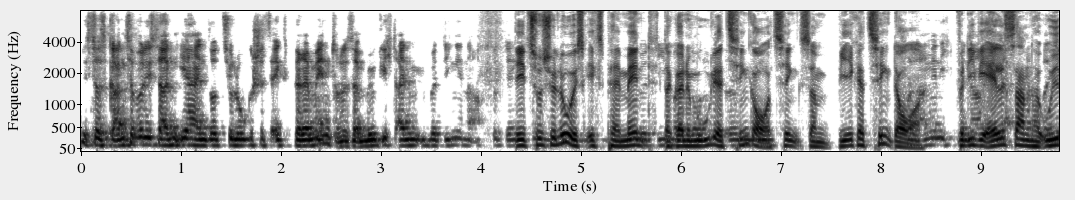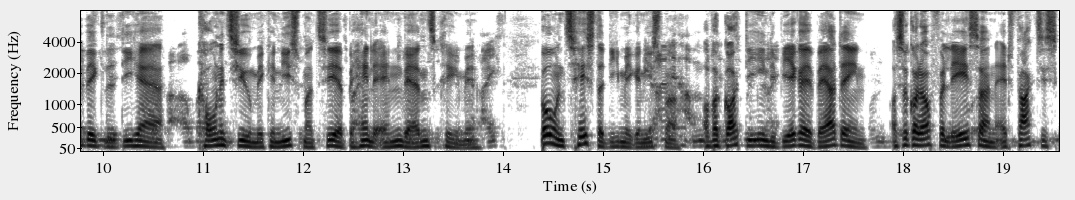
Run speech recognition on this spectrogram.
Ist das Ganze, würde ich sagen, eher ein soziologisches Experiment und es ermöglicht einem über Dinge nachzudenken. Det er et sociologisk eksperiment, der gør det muligt at tænke over ting, som vi ikke har tænkt over, fordi vi alle sammen har udviklet de her kognitive mekanismer til at behandle 2. verdenskrig med. Bogen tester de mekanismer, og hvor godt de egentlig virker i hverdagen, og så går det op for læseren, at faktisk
